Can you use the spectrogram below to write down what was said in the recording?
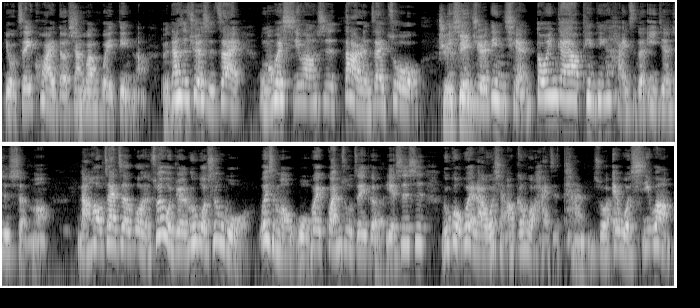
有这一块的相关规定啊。对，但是确实在我们会希望是大人在做一些决定前，都应该要听听孩子的意见是什么。然后在这个过程，所以我觉得，如果是我，为什么我会关注这个，也是是，如果未来我想要跟我孩子谈说，哎，我希望。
